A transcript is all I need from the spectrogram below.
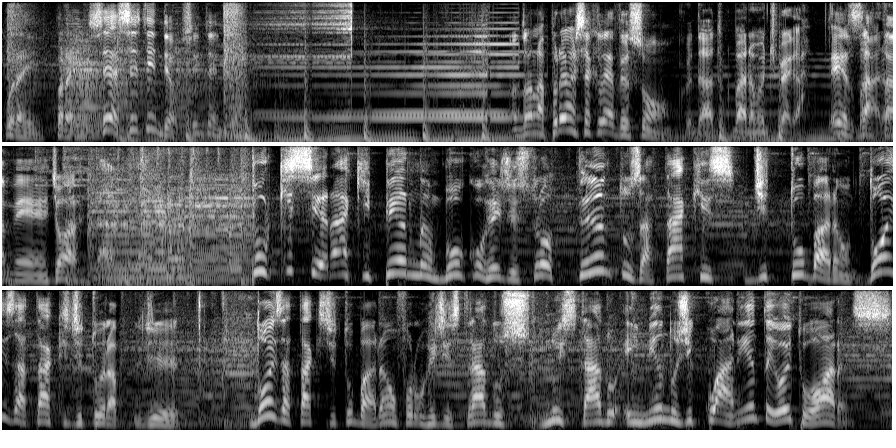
por aí, por aí. Você entendeu, você entendeu. Andou na prancha, Cleverson? Cuidado que o barão te pegar. Exatamente, ó. Por que será que Pernambuco registrou tantos ataques de tubarão? Dois ataques de, tura... de... Dois ataques de tubarão foram registrados no estado em menos de 48 horas.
